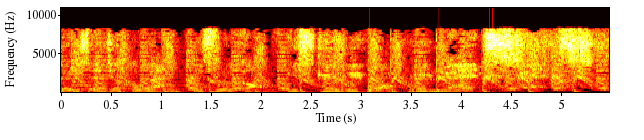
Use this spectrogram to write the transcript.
Ladies and gentlemen, please welcome Iski Ripple Remix.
